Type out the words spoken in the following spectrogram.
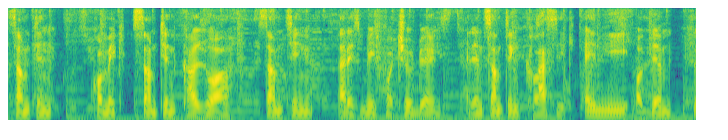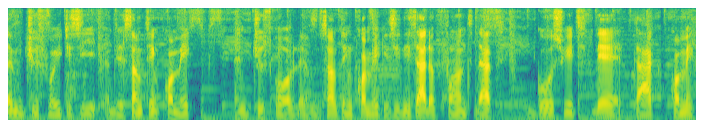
something comic, something casual, something that is made for children, and then something classic. Any of them, let me choose for you to see. And there's something comic, and choose all of them. Something comic. You see, these are the fonts that goes with the tag comic,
